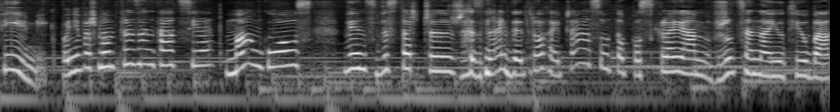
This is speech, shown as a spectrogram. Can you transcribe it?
filmik, ponieważ mam prezentację, mam głos, więc wystarczy, że znajdę trochę czasu, to posklejam, wrzucę na YouTube'a,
